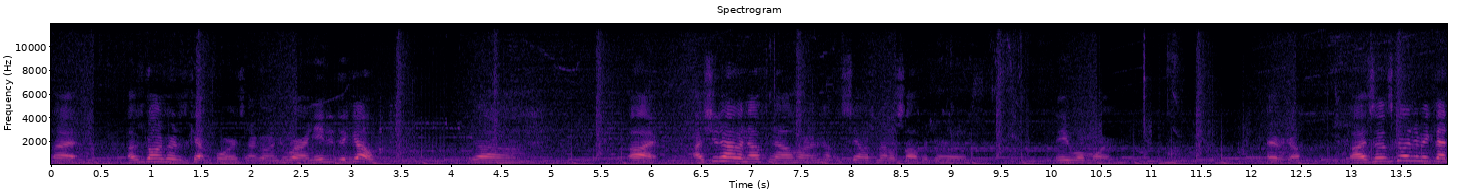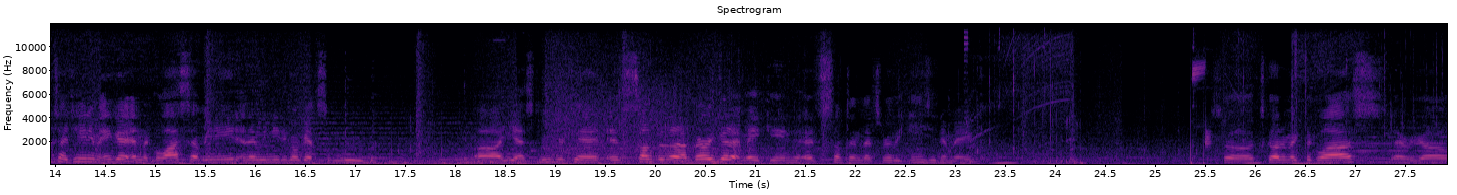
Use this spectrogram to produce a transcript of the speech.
Alright. I was going towards the cat forest, not going to where I needed to go. Ah. Alright. I should have enough now. Hold on. Let's see how much metal salvage I have. Need one more. There we go. Alright, so let's go ahead and make that titanium ingot and the glass that we need, and then we need to go get some lube. Uh, yes, lubricant is something that I'm very good at making. It's something that's really easy to make. So let's go ahead and make the glass. There we go.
